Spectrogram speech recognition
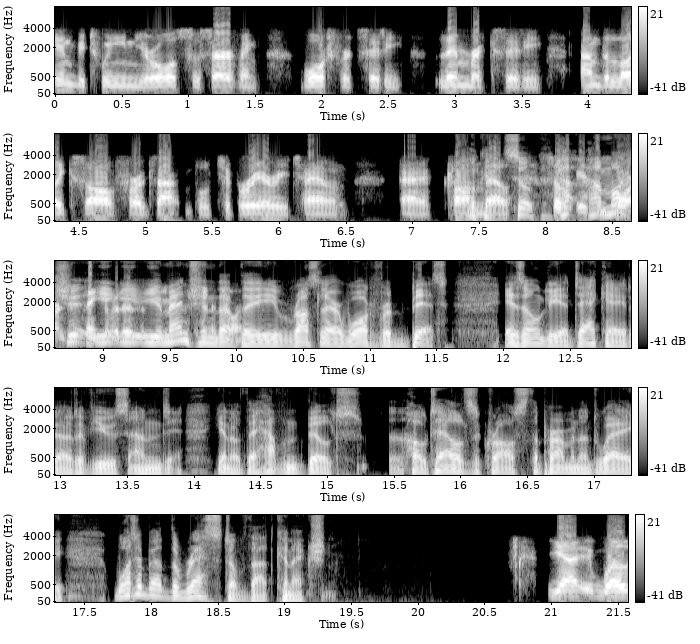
in between you're also serving Waterford City, Limerick City, and the likes of, for example, Tipperary Town, uh, Clonmel. Okay, so, so h- it's how much you, think of it as you, mentioned that the Rosslare Waterford bit is only a decade out of use, and you know they haven't built hotels across the permanent way. What about the rest of that connection? Yeah, well,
